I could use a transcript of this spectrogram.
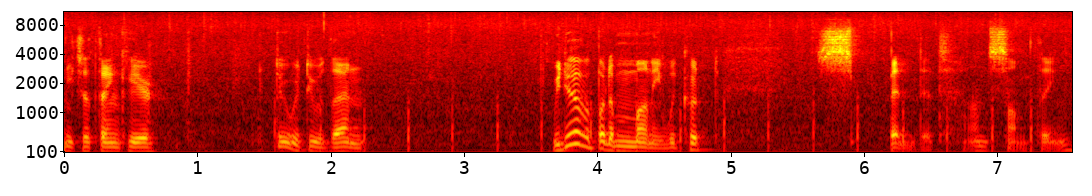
need to think here. What do we do then? We do have a bit of money. We could spend it on something.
